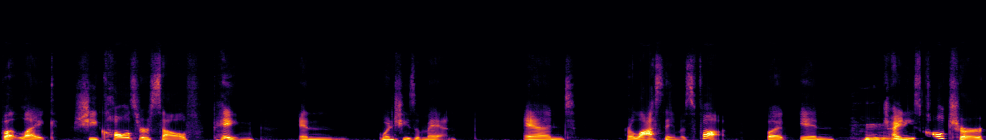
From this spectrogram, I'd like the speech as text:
but like she calls herself Ping in when she's a man, and her last name is Fa. But in Chinese culture,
